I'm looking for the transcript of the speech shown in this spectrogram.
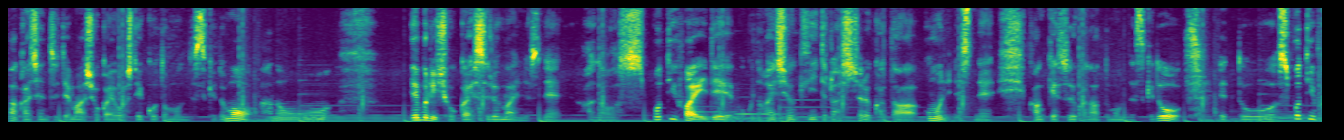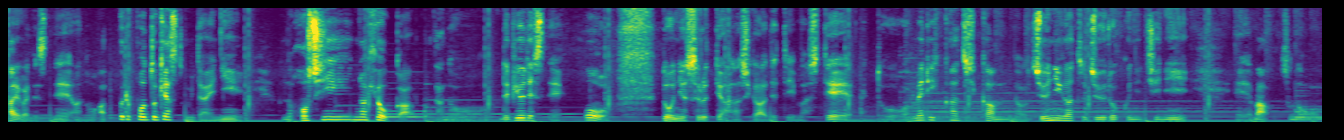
まあ、会社について、まあ、紹介をしていこうと思うんですけども、あのー、 EVERY 紹介する前にですね、あの、Spotify で僕の配信を聞いてらっしゃる方、主にですね、関係するかなと思うんですけど、えっと、Spotify がですね、あの、Apple Podcast みたいに、星の評価、あの、レビューですね、を導入するっていう話が出ていまして、えっと、アメリカ時間の12月16日に、えー、まあ、その、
